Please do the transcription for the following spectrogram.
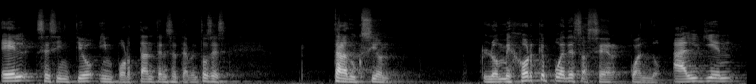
él se sintió importante en ese tema. Entonces, traducción. Lo mejor que puedes hacer cuando alguien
